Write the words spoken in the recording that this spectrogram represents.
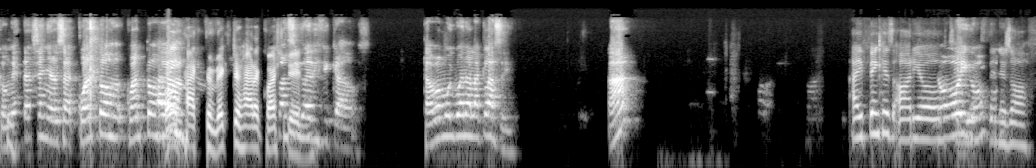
con esta enseñanza. ¿Cuántos, cuántos, oh, Victor had a question. sido edificados? ¿Estaba muy buena la clase? ¿Ah? I think his audio no oigo. is off.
